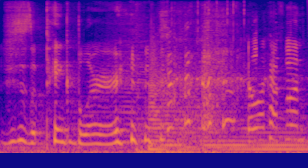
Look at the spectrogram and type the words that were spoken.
This is a pink blur. Good luck, have fun.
